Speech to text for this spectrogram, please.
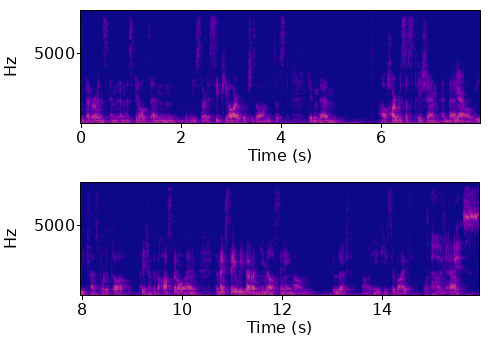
veterans in, in this field and we started CPR, which is um just giving them uh, heart resuscitation and then Yeah. uh, we transported the patient to the hospital and the next day we got an email saying um, he lived uh, he, he survived but Oh, yeah. nice. Uh,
